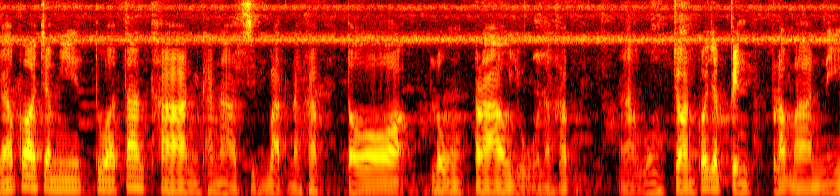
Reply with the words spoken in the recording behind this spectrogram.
แล้วก็จะมีตัวต้านทานขนาด 10 วัตต์นะครับ ต่อ ลงกราวอยู่นะครับอ่าวงจรก็จะเป็นประมาณนี้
